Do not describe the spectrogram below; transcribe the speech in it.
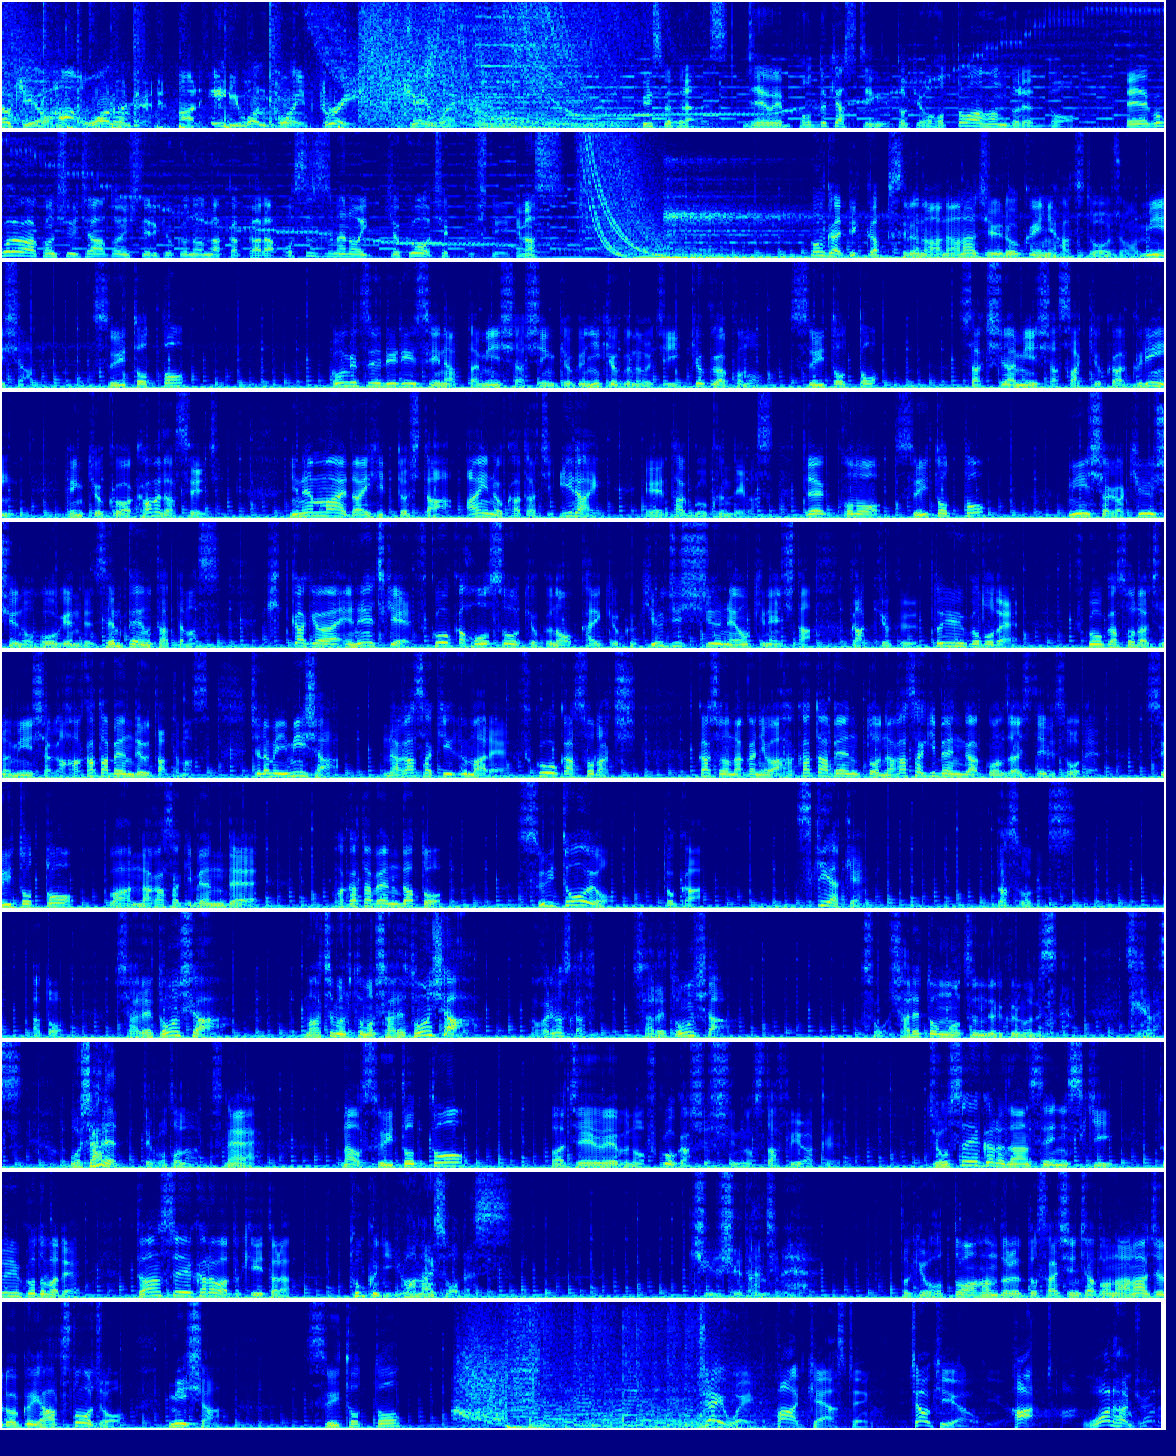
TOKYO HOT 100 on 81.3 J-WAVE クリス・ベプラーです。J-WAVE ポッドキャスティング TOKYO HOT 100、えー、ここでは今週チャートにしている曲の中からおすすめの一曲をチェックしていきます。今回ピックアップするのは76位に初登場 MISIA スイート。と今月リリースになった MISIA 新曲2曲のうち1曲がこのスイート。と作詞は MISIA 作曲はグリーン。編曲は亀田誠治2年前大ヒットした「愛の形」以来、えー、タッグを組んでいます。でこの「スイートと MISIA が九州の方言で全編歌ってます。きっかけは NHK 福岡放送局の開局90周年を記念した楽曲ということで福岡育ちの MISIA が博多弁で歌ってます。ちなみに MISIA 長崎生まれ福岡育ち。歌詞の中には博多弁と長崎弁が混在しているそうで「スイートと」は長崎弁で博多弁だと「スイートよ」とか「好きやけん」だそうです。あと「シャレトン車」街の人もシャレトン車わかりますか？シャレトン車そうシャレトンを積んでる車ですね。違います。おしゃれってことなんですね。なおスイートとは JWAVE の福岡出身のスタッフ曰く女性から男性に好きという言葉で男性からはと聞いたら特に言わないそうです。九州男児め。TOKIOHOT100 最新チャート76位初登場。MISIA スイート。と J-WAVE PODCASTING. TOKYO HOT 100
